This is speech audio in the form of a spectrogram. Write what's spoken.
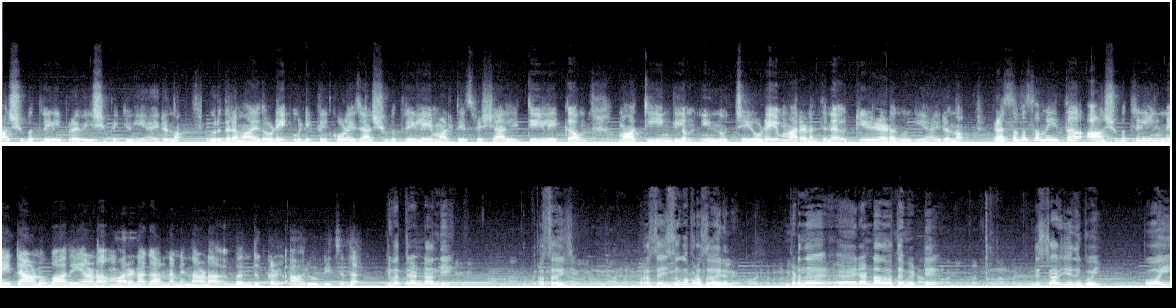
ആശുപത്രിയിൽ പ്രവേശിപ്പിക്കുകയായിരുന്നു. ഗുരുതരമായതോടെ മെഡിക്കൽ കോളേജ് ആശുപത്രിയിലെ മൾട്ടി സ്പെഷ്യാലിറ്റിയിലേക്ക് മാറ്റിയെങ്കിലും ഇന്നുച്ചയോടെ മരണത്തിന് കീഴടങ്ങുകയായിരുന്നു. പ്രസവ സമയത്ത് ആശുപത്രിയിൽ നിന്നേറ്റ അണുബാധയാണ് മരണകാരണമെന്നാണ് ബന്ധുക്കൾ ആരോപിച്ചത്. ഇരുപത്തിരണ്ടാം തീയതി പ്രസവിച്ചു. പ്രസവിച്ച് സുഖപ്രസവമായിരുന്നു. ഇവിടുന്ന് രണ്ടാം ദിവസം വിട്ട് ഡിസ്ചാർജ് ചെയ്ത് പോയി. പോയി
